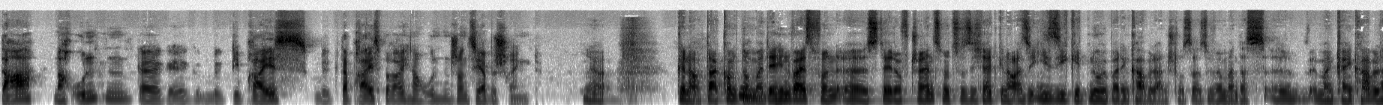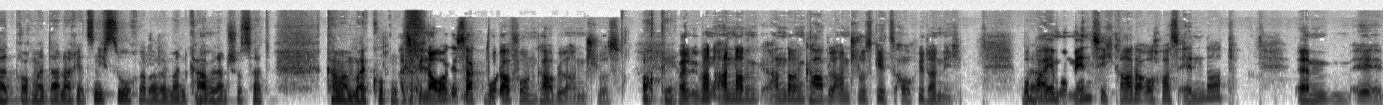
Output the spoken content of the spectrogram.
da nach unten äh, die Preis, der Preisbereich nach unten schon sehr beschränkt. Ja. Genau, da kommt mhm. nochmal der Hinweis von äh, State of Trance nur zur Sicherheit. Genau, also Easy geht nur über den Kabelanschluss. Also wenn man das, äh, wenn man kein Kabel hat, braucht man danach jetzt nicht suchen, aber wenn man einen genau. Kabelanschluss hat, kann man mal gucken. Also genauer gesagt Vodafone-Kabelanschluss. Okay. Weil über einen anderen, anderen Kabelanschluss geht's auch wieder nicht. Wobei ja. im Moment sich gerade auch was ändert ähm, äh,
